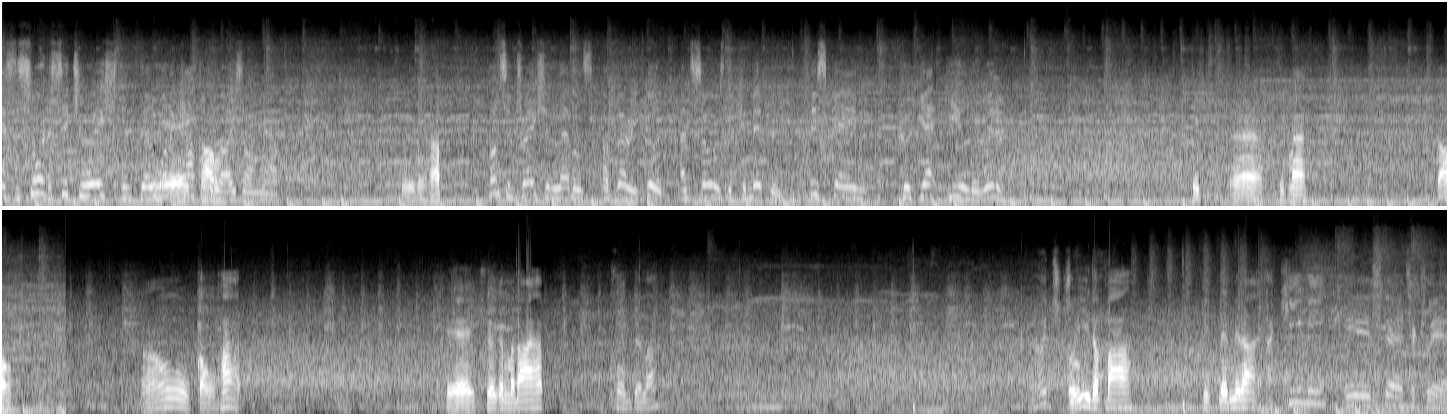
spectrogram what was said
It's the sort of situation that they'll Yeah, want to Tom. capitalise on now. ดูหนึงครับ Concentration levels are very good, and so is the commitment. This game could yet yield a winner. ผิดเออผิดมากอง เอ้ากองพลาด โอเค ช่วยกันมาได้ครับ Condela. Now it's เฮ้ย Drogba. ดับบาผิดเล่นไม่ได้ Hakimi is there to clear.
